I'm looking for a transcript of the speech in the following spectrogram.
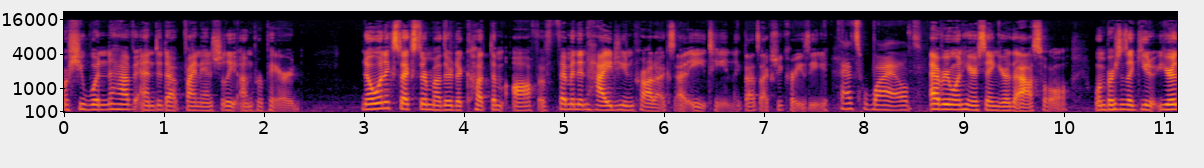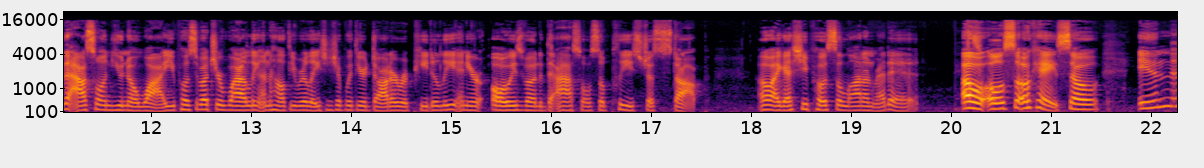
or she wouldn't have ended up financially unprepared. No one expects their mother to cut them off of feminine hygiene products at 18. Like, that's actually crazy. That's wild. Everyone here is saying you're the asshole. One person's like, you, You're the asshole and you know why. You post about your wildly unhealthy relationship with your daughter repeatedly and you're always voted the asshole, so please just stop. Oh, I guess she posts a lot on Reddit. Oh, also, okay, so in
